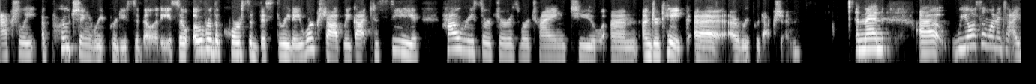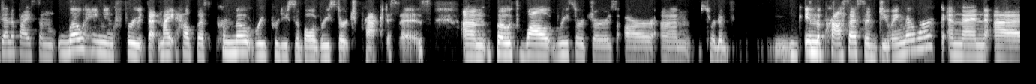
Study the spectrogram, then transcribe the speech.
actually approaching reproducibility? So over the course of this three-day workshop, we got to see how researchers were trying to um, undertake a, a reproduction. And then uh, we also wanted to identify some low hanging fruit that might help us promote reproducible research practices, um, both while researchers are um, sort of in the process of doing their work and then uh,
